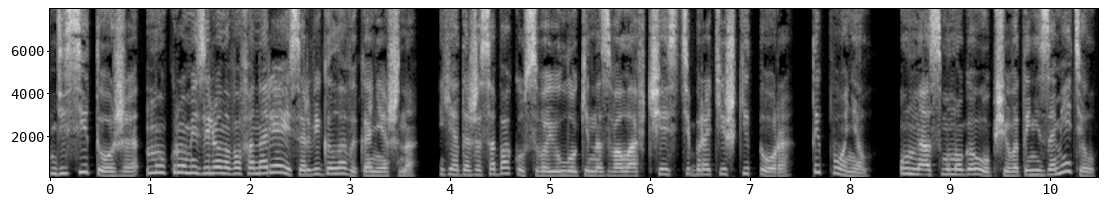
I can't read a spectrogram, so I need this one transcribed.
DC тоже, ну, кроме зеленого фонаря и сорви головы, конечно. Я даже собаку свою Локи назвала в честь братишки Тора. Ты понял. У нас много общего, ты не заметил?»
